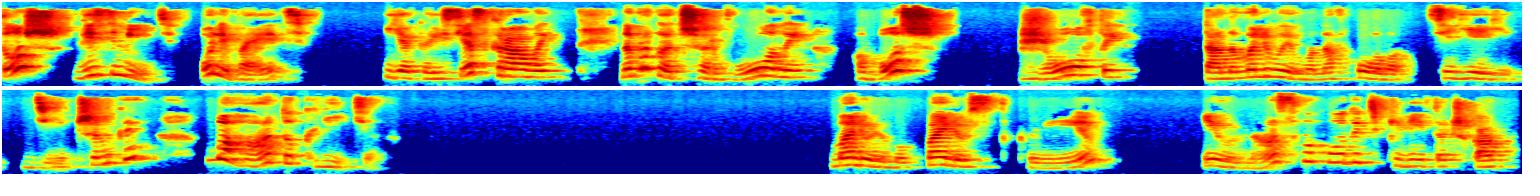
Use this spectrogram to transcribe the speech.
Тож візьміть олівець, якийсь яскравий, наприклад, червоний або ж жовтий, та намалюємо навколо цієї дівчинки багато квітів. Малюємо пелюстки, і у нас виходить квіточка.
